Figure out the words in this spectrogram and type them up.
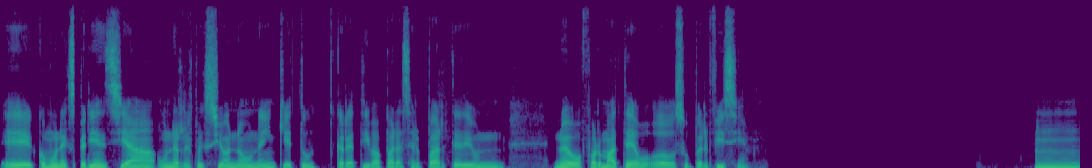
eh, como una experiencia, una reflexión o una inquietud creativa para ser parte de un nuevo formato o superficie. Mm,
